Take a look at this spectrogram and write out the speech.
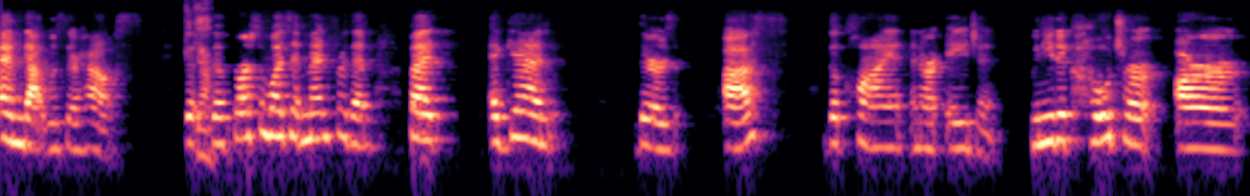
and that was their house. The, Yeah. the first one wasn't meant for them. But again, there's us, the client, and our agent. We need to coach our, our,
